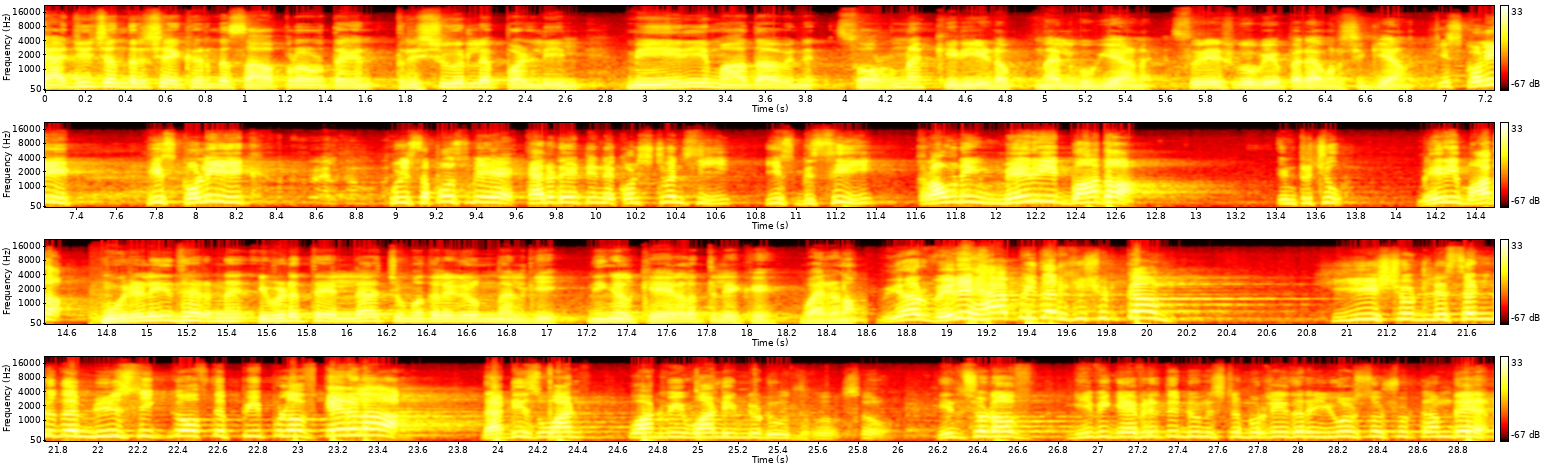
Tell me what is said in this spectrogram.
രാജീവ് ചന്ദ്രശേഖറിന്റെ സഹപ്രവർത്തകൻ തൃശ്ശൂരിലെ പള്ളിയിൽ മേരി മാതാവിന് സ്വർണ കിരീടം നൽകുകയാണ് സുരേഷ് ഗോപിയെ പരാമർശിക്കുകയാണ് who is supposed to be a candidate in a constituency, is busy crowning Mary Mada in. മുരളീധരന് ഇവിടുത്തെ എല്ലാ ചുമതലകളും നൽകി നിങ്ങൾ കേരളത്തിലേക്ക് വരണം We are very happy that he should come. He should listen to the music of the people of Kerala. That is what, what we want him to do. So, instead of giving everything to Mr. Muralidharan, you also should come there.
